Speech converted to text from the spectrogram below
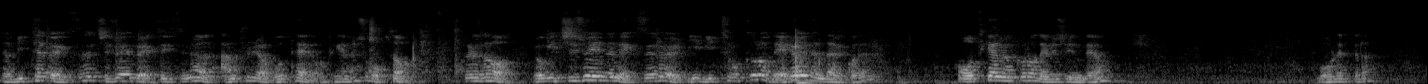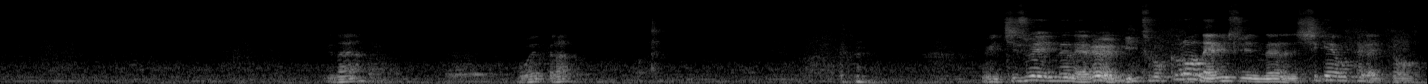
자, 밑에도 x, 지수에도 x 있으면 안 풀려, 못해. 어떻게 할 수가 없어. 그래서 여기 지수에 있는 x를 이 밑으로 끌어내려야 된다 했거든? 그럼 어떻게 하면 끌어내릴 수 있는데요? 뭘 했더라? 유나야? 뭐 했더라? 여기 지수에 있는 애를 밑으로 끌어내릴 수 있는 시계 형태가 있어.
